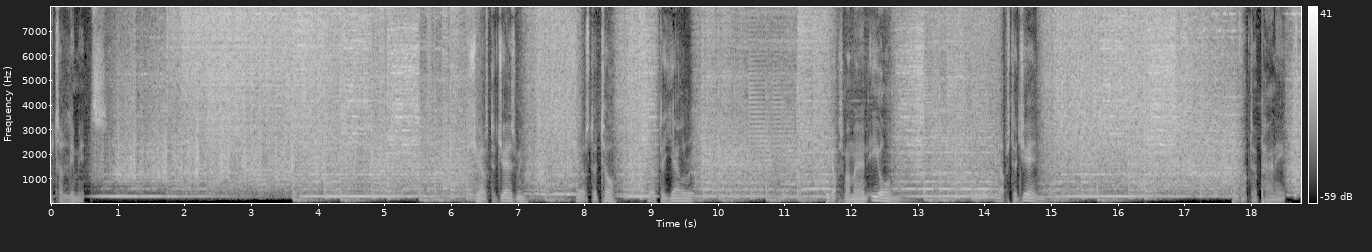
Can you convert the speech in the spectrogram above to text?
Outer Limits. Shouts to Jasmine, shouts to Toff, shouts to Yalric. Big ups to my man Eon. Big ups to Jen. Big up to Panic.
